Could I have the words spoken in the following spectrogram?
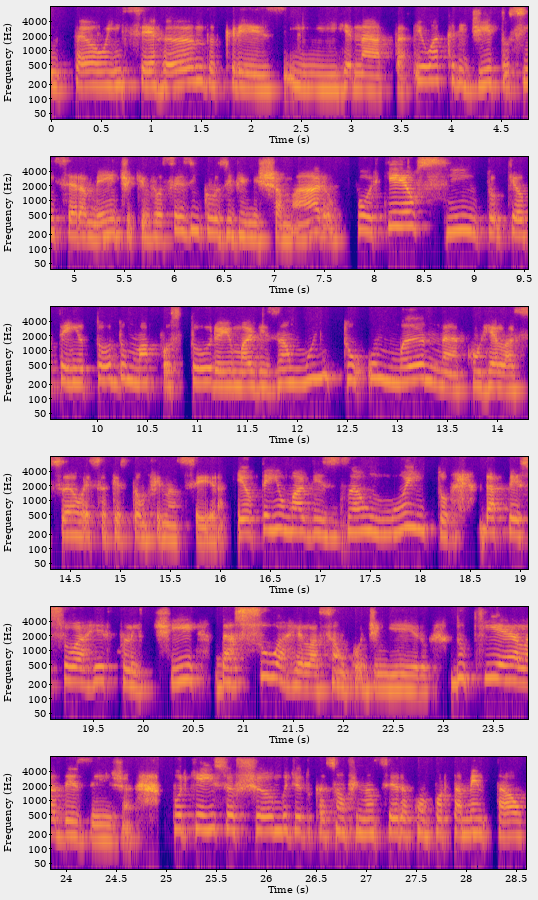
Então, encerrando, Cris e Renata, eu acredito sinceramente que vocês, inclusive, me chamaram porque eu sinto que eu tenho toda uma postura e uma visão muito humana com relação a essa questão financeira. Eu tenho uma visão muito da pessoa refletir da sua relação com o dinheiro, do que ela deseja, porque isso eu chamo de educação financeira comportamental,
